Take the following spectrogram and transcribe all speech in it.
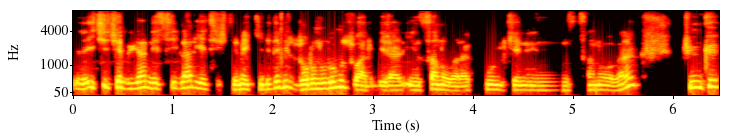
e, iç içe büyüyen nesiller yetiştirmek gibi de bir zorunluluğumuz var birer insan olarak, bu ülkenin insanı olarak. Çünkü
